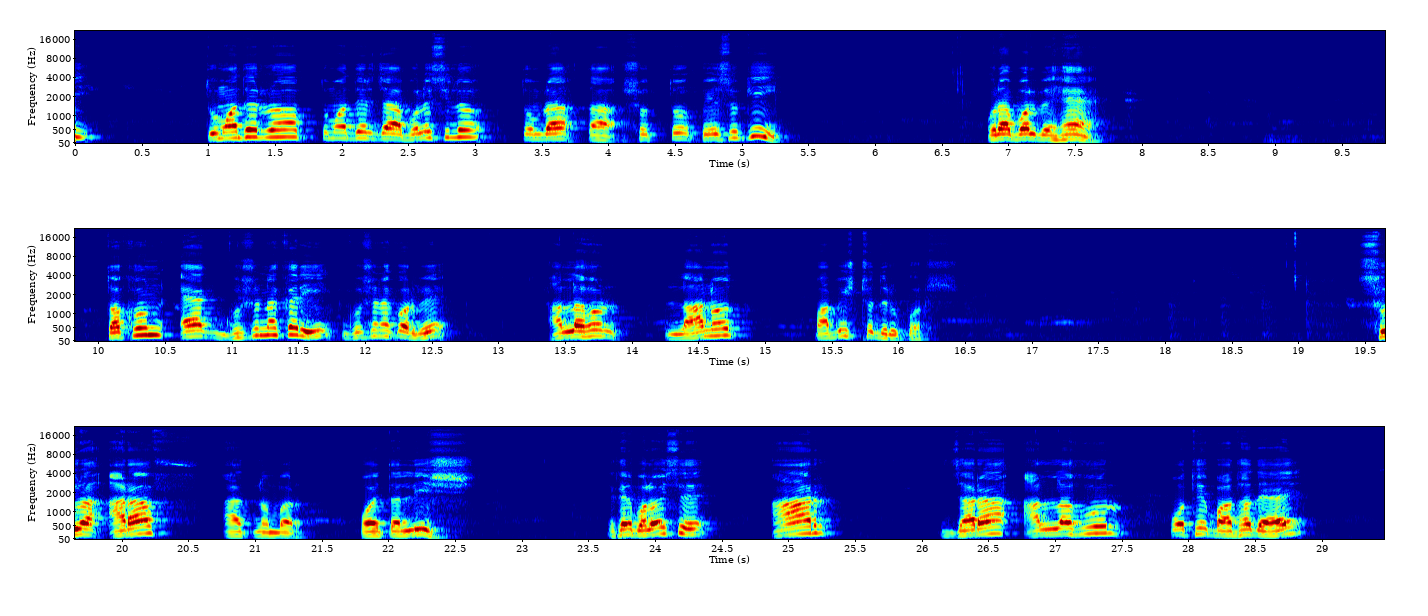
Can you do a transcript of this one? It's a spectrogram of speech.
তোমাদের রব তোমাদের যা বলেছিল, তোমরা তা সত্য পেয়েছ কি? ওরা বলবে হ্যাঁ। তখন এক ঘোষণাকারী ঘোষণা করবে, আল্লাহর লানত পাবিষ্ঠদের উপর। সুরা আরাফ, আয়াত নম্বর পঁয়তাল্লিশ। এখানে বলা হয়েছে, আর যারা আল্লাহর পথে বাধা দেয়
